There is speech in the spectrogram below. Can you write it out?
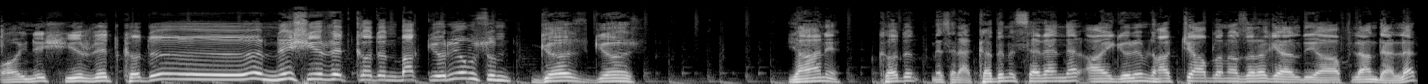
Ay ne şirret kadın ne şirret kadın. Bak görüyor musun? Göz göz. Yani kadın mesela kadını sevenler ay görüyor musun? Hatice abla nazara geldi ya falan derler.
